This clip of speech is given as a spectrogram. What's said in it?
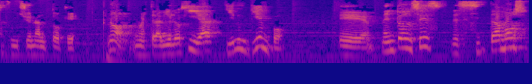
y funciona al toque. No, nuestra biología tiene un tiempo. Eh, entonces, necesitamos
